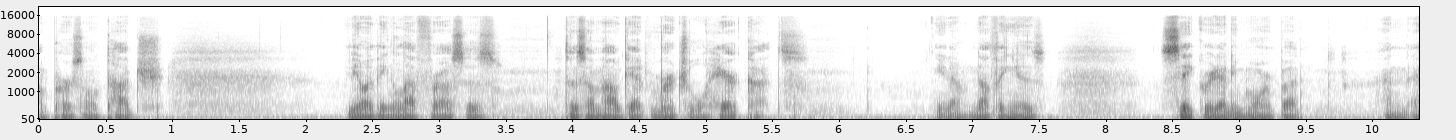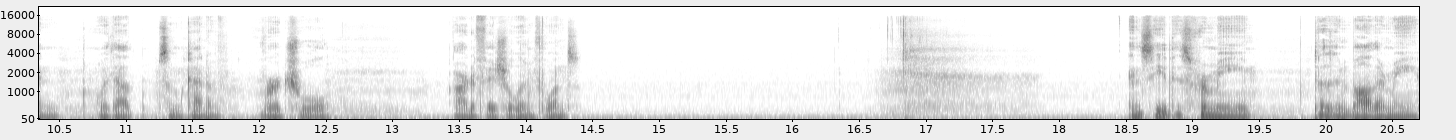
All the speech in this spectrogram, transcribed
a personal touch. The only thing left for us is to somehow get virtual haircuts. You know, nothing is sacred anymore, but and and without some kind of virtual artificial influence. And see, this for me doesn't bother me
